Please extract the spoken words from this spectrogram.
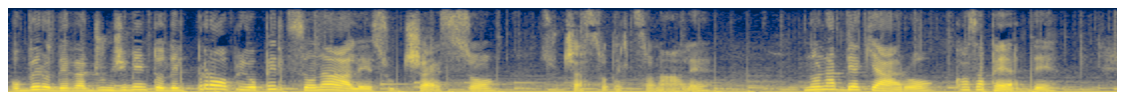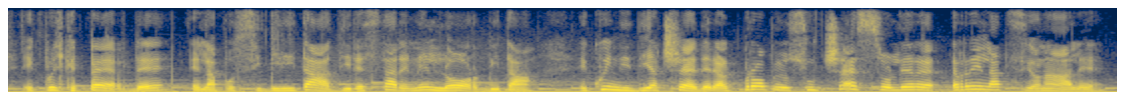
ovvero del raggiungimento del proprio personale successo, successo personale, non abbia chiaro cosa perde. E quel che perde è la possibilità di restare nell'orbita e quindi di accedere al proprio successo relazionale.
